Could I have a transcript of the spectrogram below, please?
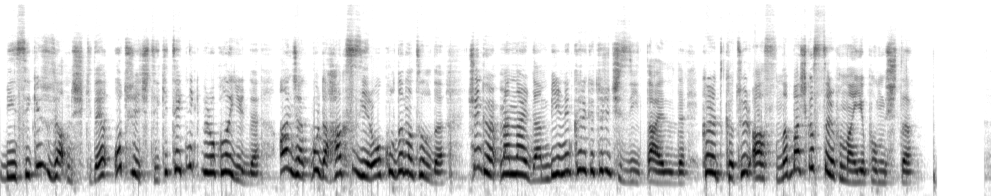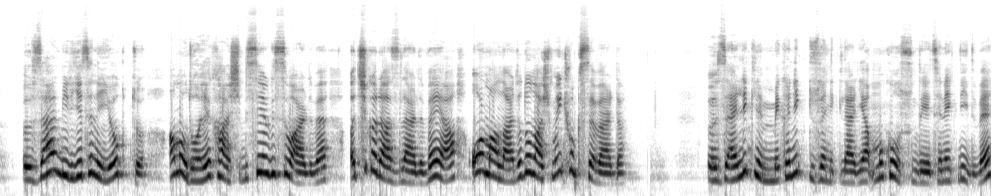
1862'de Utrecht'teki teknik bir okula girdi. Ancak burada haksız yere okuldan atıldı. Çünkü öğretmenlerden birinin karikatürü çizdiği iddia edildi. Karikatür aslında başkası tarafından yapılmıştı. Özel bir yeteneği yoktu ama doğaya karşı bir sevgisi vardı ve açık arazilerde veya ormanlarda dolaşmayı çok severdi. Özellikle mekanik düzenikler yapma konusunda yetenekliydi ve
